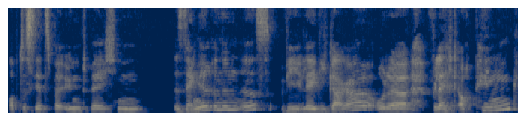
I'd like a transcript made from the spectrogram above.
Ob das jetzt bei irgendwelchen Sängerinnen ist, wie Lady Gaga oder vielleicht auch Pink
